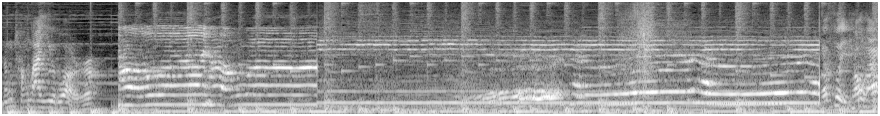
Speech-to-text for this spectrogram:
能长达一个多小时。好啊，好啊！要自己调台，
